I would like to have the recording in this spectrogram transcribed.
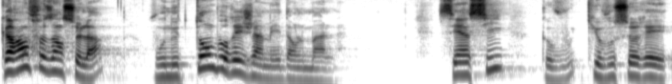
Car en faisant cela, vous ne tomberez jamais dans le mal. C'est ainsi que vous, que vous, serez,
